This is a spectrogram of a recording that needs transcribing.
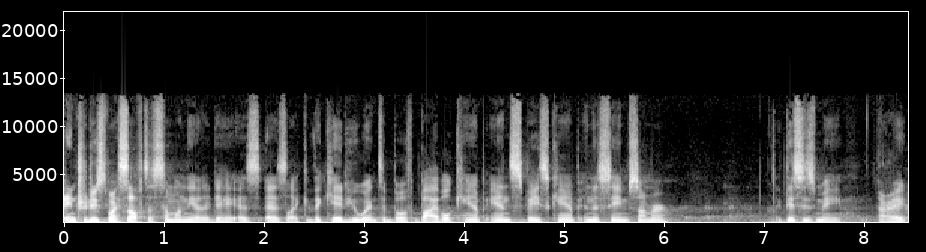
introduced myself to someone the other day as, as like the kid who went to both Bible camp and space camp in the same summer. Like, this is me, all right?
